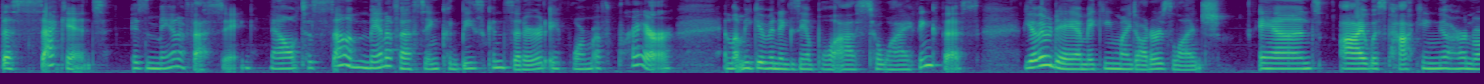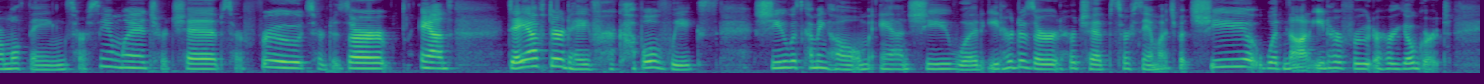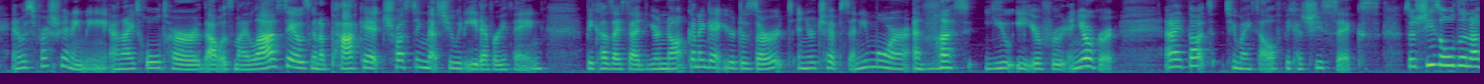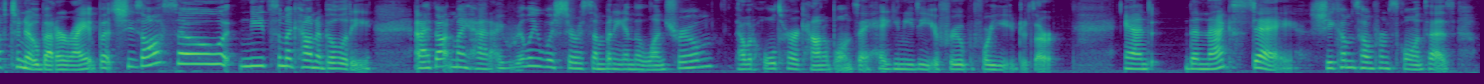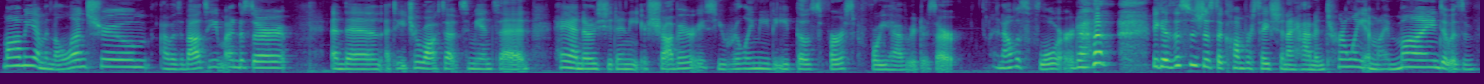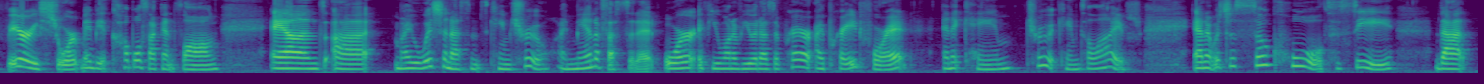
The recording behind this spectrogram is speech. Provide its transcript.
The second is manifesting. Now, to some, manifesting could be considered a form of prayer. And let me give an example as to why I think this. The other day, I'm making my daughter's lunch and I was packing her normal things her sandwich, her chips, her fruits, her dessert. And day after day for a couple of weeks, she was coming home and she would eat her dessert, her chips, her sandwich, but she would not eat her fruit or her yogurt. And it was frustrating me. And I told her that was my last day. I was going to pack it, trusting that she would eat everything because I said, You're not going to get your dessert and your chips anymore unless you eat your fruit and yogurt. And I thought to myself, because she's six, so she's old enough to know better, right? But she's also needs some accountability. And I thought in my head, I really wish there was somebody in the lunchroom that would hold her accountable and say, hey, you need to eat your fruit before you eat your dessert. And the next day, she comes home from school and says, Mommy, I'm in the lunchroom. I was about to eat my dessert. And then a teacher walked up to me and said, Hey, I noticed you didn't eat your strawberries. You really need to eat those first before you have your dessert. And I was floored because this was just a conversation I had internally in my mind. It was very short, maybe a couple seconds long. And uh, my wish, in essence, came true. I manifested it. Or if you want to view it as a prayer, I prayed for it and it came true. It came to life. And it was just so cool to see that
